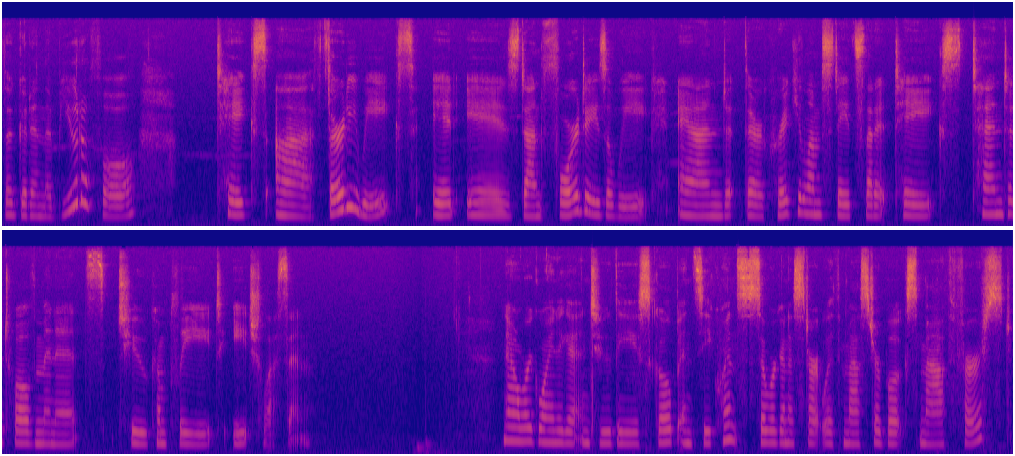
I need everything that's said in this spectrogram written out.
The Good and the Beautiful takes uh, 30 weeks. It is done four days a week, and their curriculum states that it takes 10 to 12 minutes to complete each lesson. Now we're going to get into the scope and sequence, so we're going to start with Master Books Math first.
